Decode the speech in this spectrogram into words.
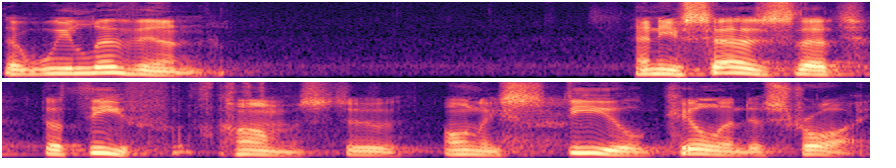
that we live in. And he says that the thief comes to only steal, kill, and destroy.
